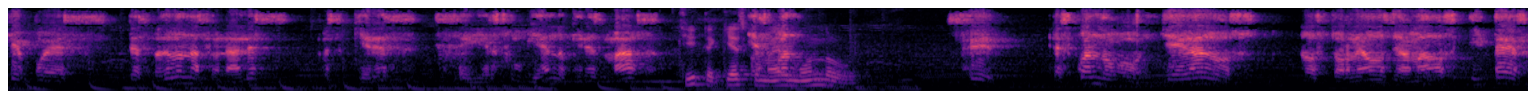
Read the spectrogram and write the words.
que pues después de los nacionales, pues quieres seguir subiendo, quieres más. Sí, te quieres comer el mundo, güey. Sí, es cuando llegan los, los torneos llamados ITF,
